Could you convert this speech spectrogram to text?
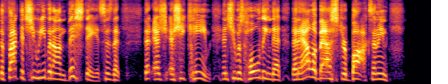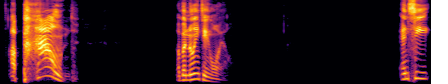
The fact that she would even on this day, it says that, that as, as she came and she was holding that, that alabaster box, I mean, a pound of anointing oil. And see,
